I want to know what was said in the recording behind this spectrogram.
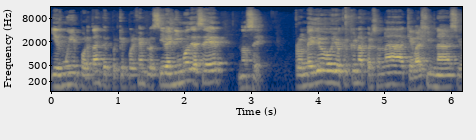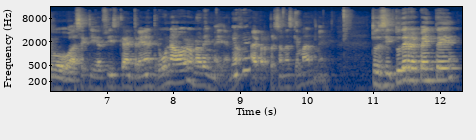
Y es muy importante porque, por ejemplo, si venimos de hacer, no sé, promedio yo creo que una persona que va al gimnasio o hace actividad física entrena entre una hora, una hora y media, ¿no? Ujú. Hay para personas que más, menos. Entonces, si tú de repente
